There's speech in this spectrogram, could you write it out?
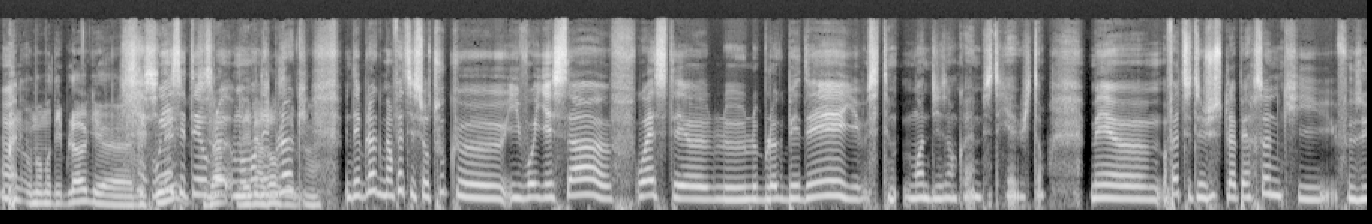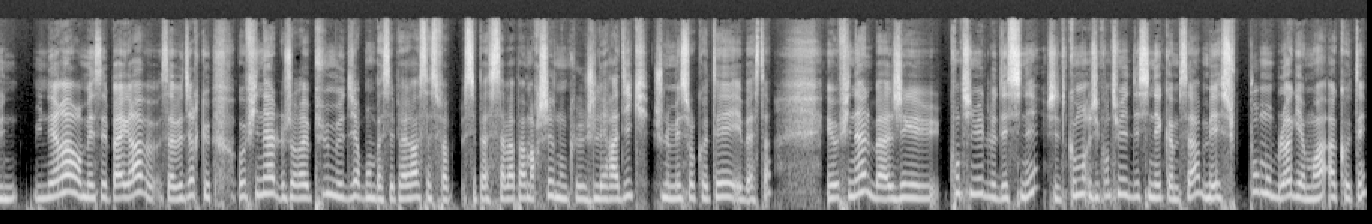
ouais. au moment des blogs euh, dessinés. Oui, c'était au ça moment des blogs. ouais. des blogs, mais en fait, c'est surtout qu'ils voyaient ça. euh, pff, ouais, c'était euh, le, le blog BD. il- C'était moins de 10 ans quand même, c'était il y a 8 ans. Mais euh, en fait, c'était juste la personne qui faisait une, une erreur, mais c'est pas grave. Ça veut dire que au final, j'aurais pu me dire bon, bah, c'est pas grave, ça, se fa- c'est pas, ça va pas marcher, donc euh, je l'éradique, je le mets sur le côté et basta. Et au final, bah, j'ai continué de le dessiner. J'ai comment- j'ai continué de dessiner comme ça, mais pour mon blog à moi, à côté.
